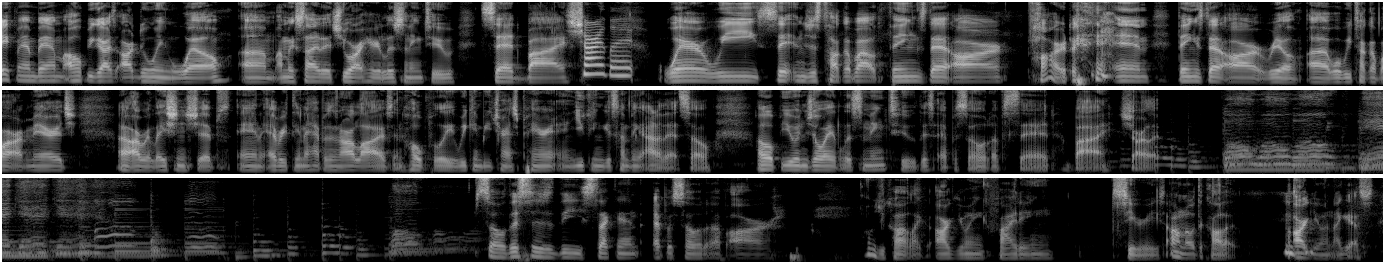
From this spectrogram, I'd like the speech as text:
Hey, fam bam. I hope you guys are doing well. Um, I'm excited that you are here listening to Said by Charlotte. where we sit and just talk about things that are hard and things that are real. Uh, where we talk about our marriage, uh, our relationships, and everything that happens in our lives. And hopefully, we can be transparent and you can get something out of that. So, I hope you enjoy listening to this episode of Said by Charlotte. So, this is the second episode of our, what would you call it? Like arguing, fighting series. I don't know what to call it. Arguing, I guess.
